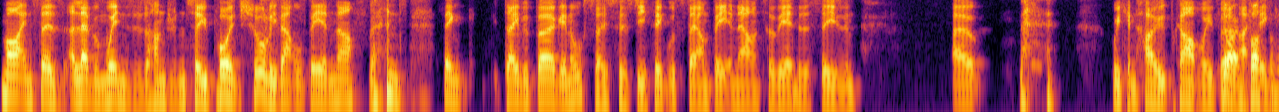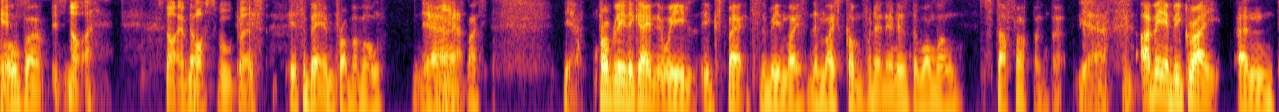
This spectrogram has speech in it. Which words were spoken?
Martin says eleven wins is one hundred and two points. Surely that will be enough. And I think David Bergen also says, "Do you think we'll stay unbeaten now until the end of the season?" Uh, we can hope, can't we? It's but not impossible, I think it's, but it's not. It's not it's impossible, not, but it's, it's a bit improbable. Yeah. yeah yeah, probably the game that we expect to be most the most confident in is the one we'll stuff up. And but yeah, I mean it'd be great, and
